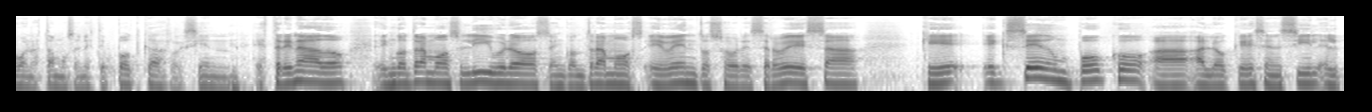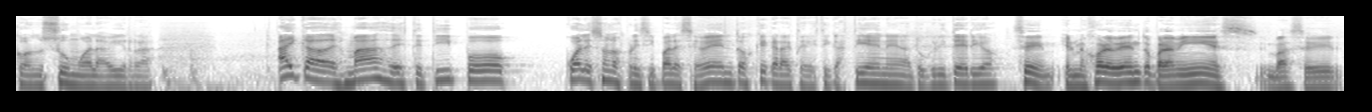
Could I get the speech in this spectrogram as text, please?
bueno, estamos en este podcast recién estrenado, encontramos libros, encontramos eventos sobre cerveza que excede un poco a, lo que es en sí el consumo de la birra. ¿Hay cada vez más de este tipo? ¿Cuáles son los principales eventos? ¿Qué características tienen a tu criterio? Sí, el mejor evento para mí es va a ser,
